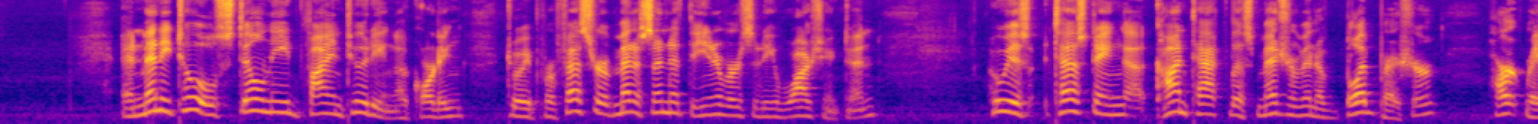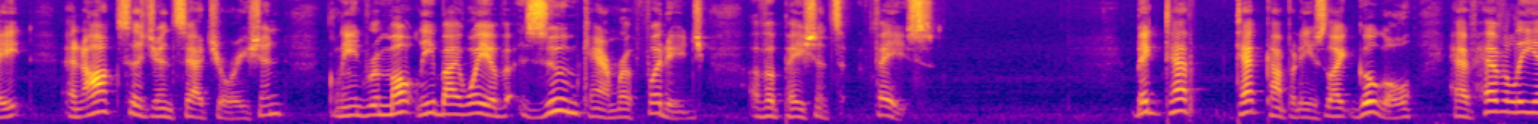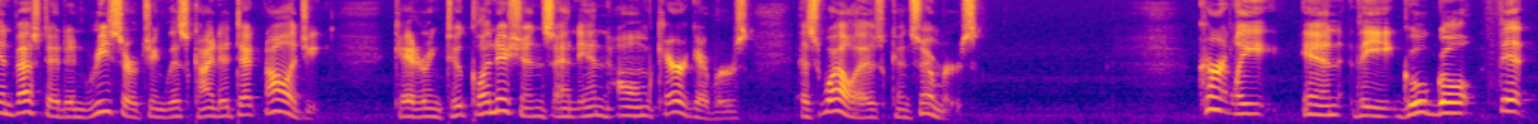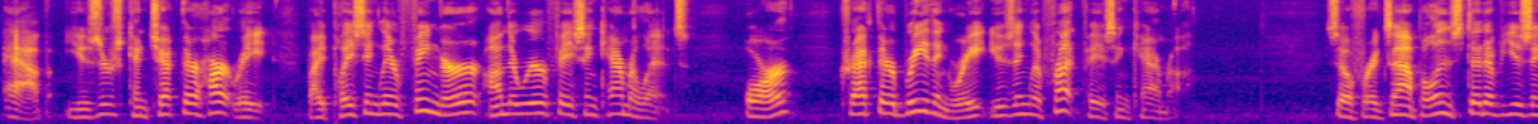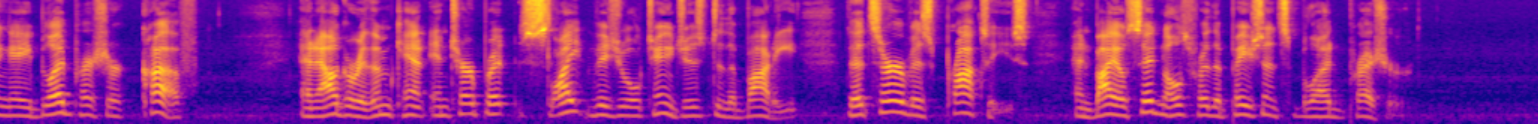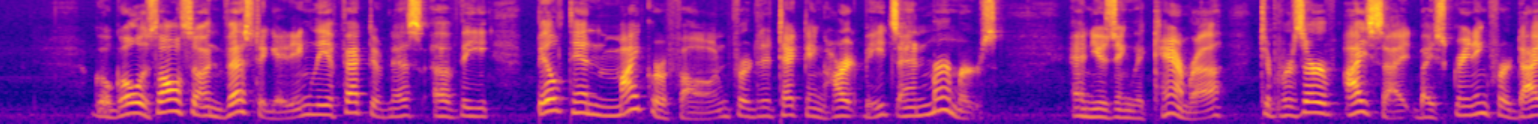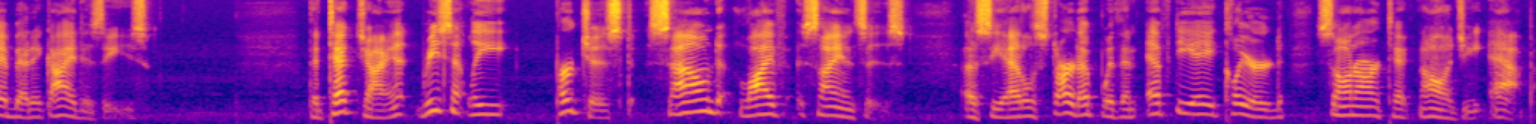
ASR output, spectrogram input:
and many tools still need fine tuning, according to a professor of medicine at the University of Washington who is testing contactless measurement of blood pressure, heart rate, and oxygen saturation gleaned remotely by way of zoom camera footage of a patient's face. Big tech, tech companies like Google have heavily invested in researching this kind of technology catering to clinicians and in home caregivers as well as consumers. Currently, in the Google Fit app, users can check their heart rate by placing their finger on the rear facing camera lens or track their breathing rate using the front facing camera. So, for example, instead of using a blood pressure cuff, an algorithm can interpret slight visual changes to the body that serve as proxies and biosignals for the patient's blood pressure. Google is also investigating the effectiveness of the built in microphone for detecting heartbeats and murmurs, and using the camera to preserve eyesight by screening for diabetic eye disease. The tech giant recently purchased Sound Life Sciences, a Seattle startup with an FDA cleared sonar technology app.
